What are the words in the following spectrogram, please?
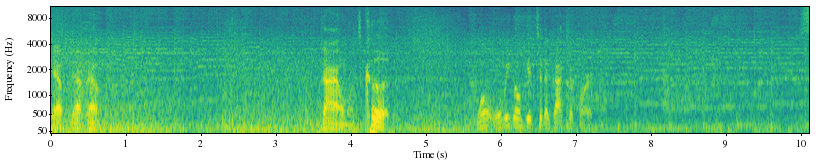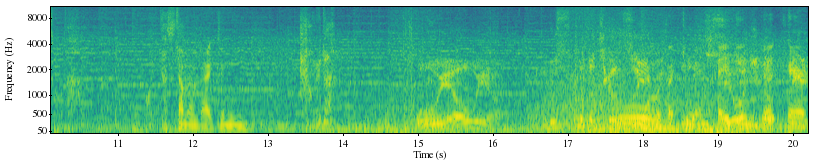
Yep, yep, yep. Giant ones cook. When, when we gonna get to the gacha part? It's coming back to me. Ooh, looks like you've been taking good care.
